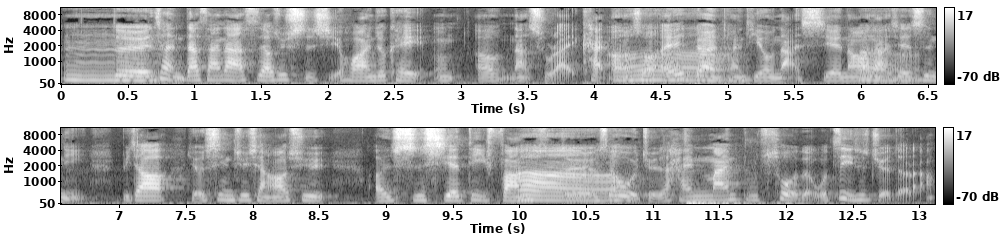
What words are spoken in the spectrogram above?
嗯，对，像你大三、大四要去实习的话，你就可以嗯，哦拿出来看，然后说，哎，表演团体有哪些，然后哪些是你比较有兴趣想要去嗯实习的地方。对，所以我觉得还蛮不错的，我自己是觉得啦。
